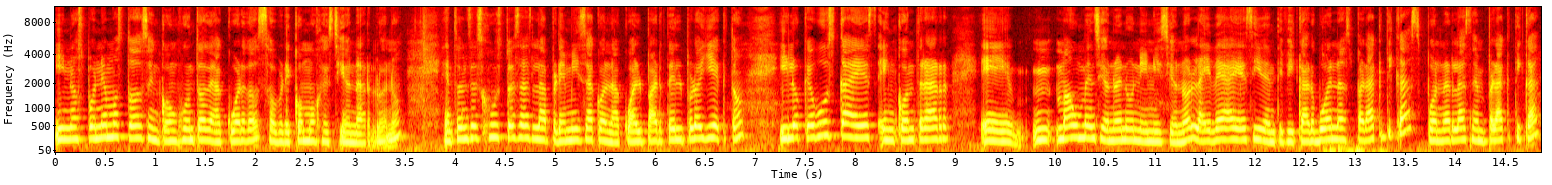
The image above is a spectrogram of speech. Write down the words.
y nos ponemos todos en conjunto de acuerdo sobre cómo gestionarlo, ¿no? Entonces, justo esa es la premisa con la cual parte el proyecto y lo que busca es encontrar, eh, Mau mencionó en un inicio, ¿no? La idea es identificar buenas prácticas, ponerlas en práctica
